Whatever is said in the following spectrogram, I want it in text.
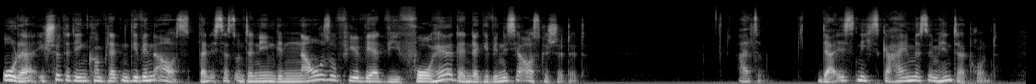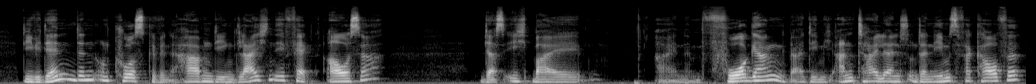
Oder ich schütte den kompletten Gewinn aus. Dann ist das Unternehmen genauso viel wert wie vorher, denn der Gewinn ist ja ausgeschüttet. Also, da ist nichts Geheimes im Hintergrund. Dividenden und Kursgewinne haben den gleichen Effekt, außer dass ich bei einem Vorgang, bei dem ich Anteile eines Unternehmens verkaufe,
